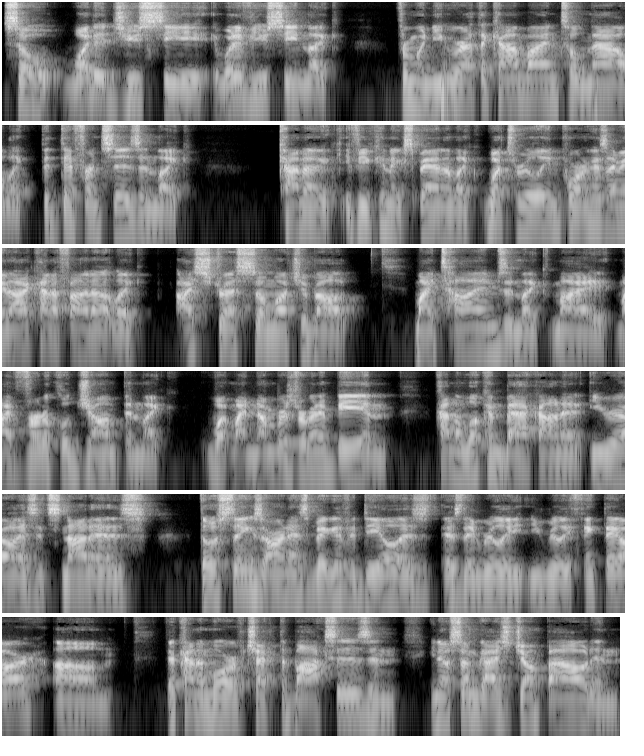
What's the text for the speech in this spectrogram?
So what did you see? What have you seen like from when you were at the combine till now, like the differences and like kind of if you can expand on like what's really important? Because I mean, I kind of found out like I stress so much about my times and like my my vertical jump and like what my numbers were going to be and kind of looking back on it you realize it's not as those things aren't as big of a deal as as they really you really think they are um, they're kind of more of check the boxes and you know some guys jump out and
